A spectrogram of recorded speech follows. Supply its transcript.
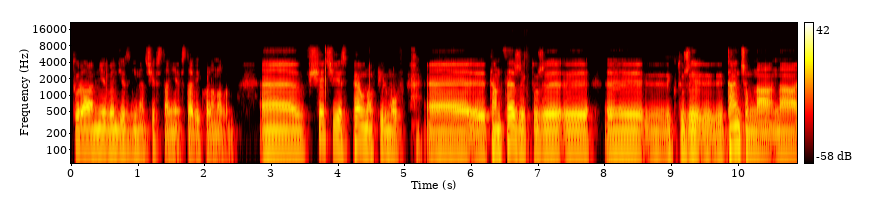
która nie będzie zginać się w, stanie, w stawie kolanowym. E, w sieci jest pełno filmów e, tancerzy, którzy, e, którzy tańczą na, na,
